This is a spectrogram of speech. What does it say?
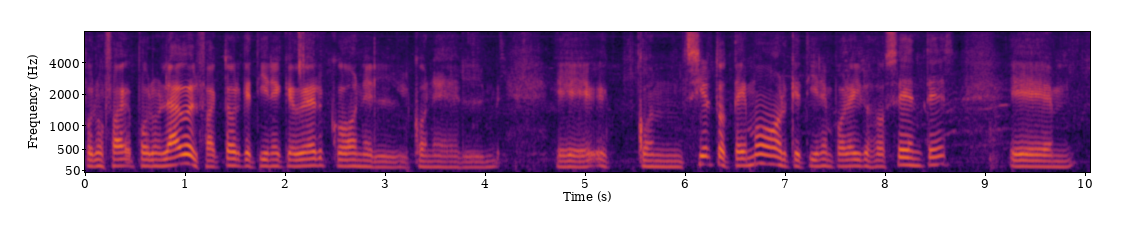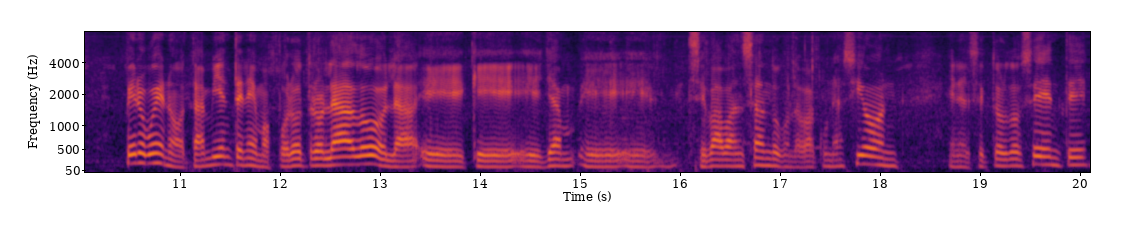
Por un, por un lado, el factor que tiene que ver con el, con el con cierto temor que tienen por ahí los docentes. Eh, pero bueno, también tenemos por otro lado la, eh, que eh, ya se va avanzando con la vacunación en el sector docente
